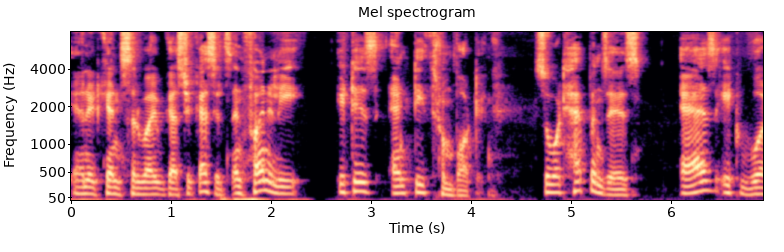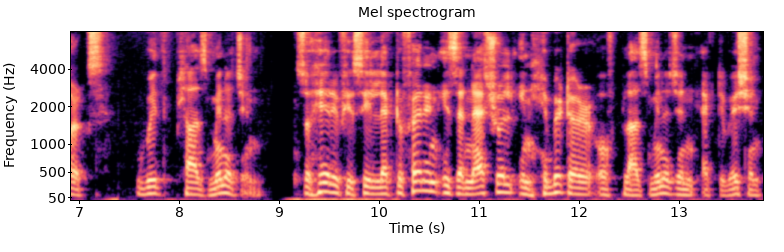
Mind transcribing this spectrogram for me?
and it can survive gastric acids. And finally, it is antithrombotic so what happens is as it works with plasminogen, so here if you see lactoferrin is a natural inhibitor of plasminogen activation.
